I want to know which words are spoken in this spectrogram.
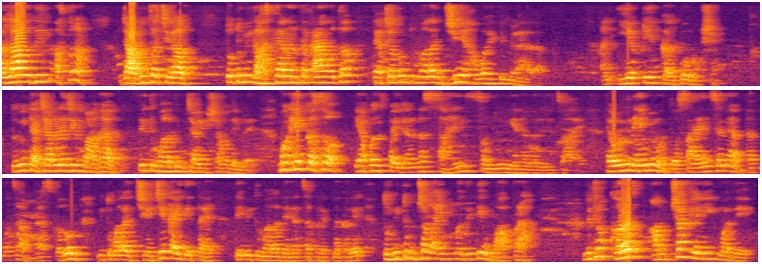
अल्लाउद्दीन असतो ना जादूचा चिराग तो तुम्ही घासल्यानंतर काय होतं? त्याच्यातून तुम्हाला जे हवंय ते मिळायला लागतं. आणि E ईएफटी एक कल्पवृक्ष आहे. तुम्ही त्याच्याकडे जे मागाल ते तुम्हाला तुमच्या आयुष्यामध्ये मिळेल. मग हे कसं? हे आपण पहिल्यांदा सायन्स समजून घेणं गरजेचं आहे. त्यामुळे मी नेहमी म्हणतो सायन्स आणि अध्यात्माचा अभ्यास करून मी तुम्हाला जे जे काही देत आहे ते मी तुम्हाला देण्याचा प्रयत्न करेल. तुम्ही तुमच्या लाईफमध्ये ते वापरा. मित्र खरंच आमच्या क्लिनिकमध्ये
